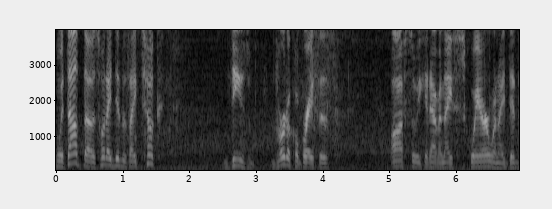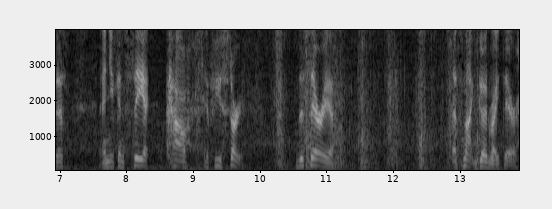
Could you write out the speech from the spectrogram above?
Without those, what I did was I took these vertical braces off so we could have a nice square when I did this. And you can see how if you start this area, that's not good right there.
